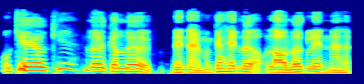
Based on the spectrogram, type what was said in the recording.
โอเค โอเค เลิกก็เลิกไหนๆมันก็ให้เลิกเราเลิกเล่นนะฮะ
